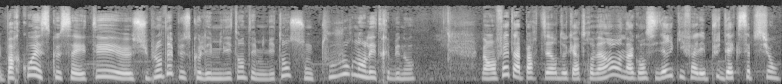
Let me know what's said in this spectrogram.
Et par quoi est-ce que ça a été euh, supplanté puisque les militantes et militants sont toujours dans les tribunaux? Ben en fait, à partir de 81, on a considéré qu'il fallait plus d'exception.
